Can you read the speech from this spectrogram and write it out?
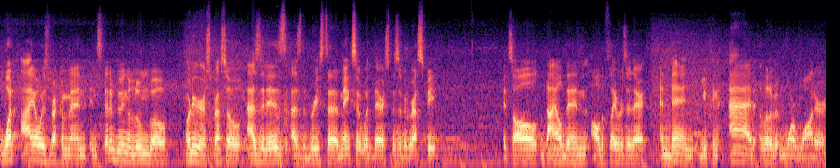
what I always recommend, instead of doing a lungo, order your espresso as it is, as the barista makes it with their specific recipe. It's all dialed in, all the flavors are there. And then you can add a little bit more water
